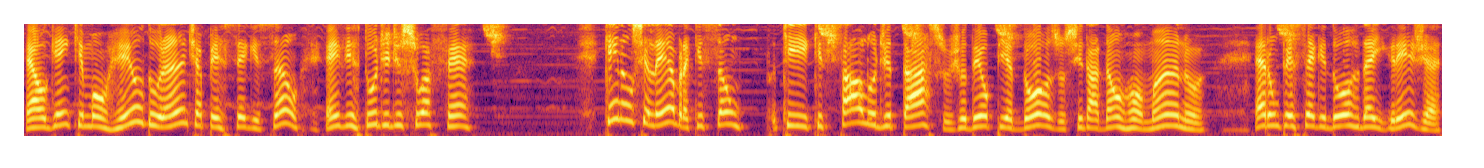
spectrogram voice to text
é alguém que morreu durante a perseguição em virtude de sua fé. Quem não se lembra que São que, que Saulo de Tarso, judeu piedoso, cidadão romano, era um perseguidor da igreja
